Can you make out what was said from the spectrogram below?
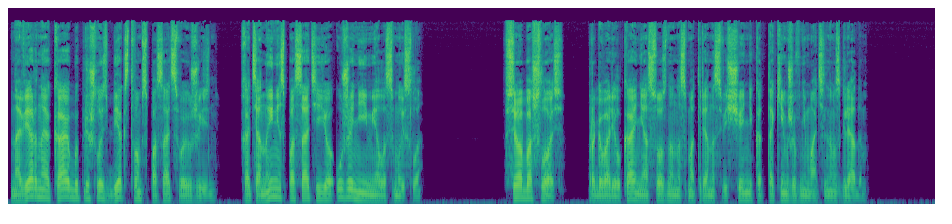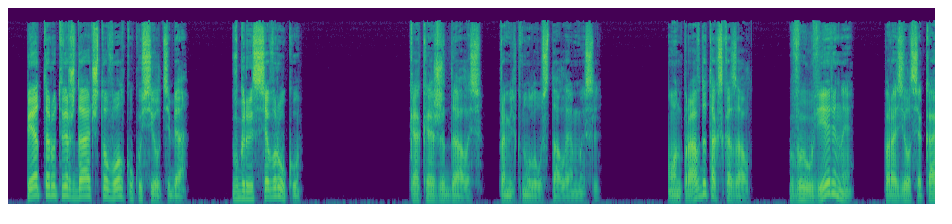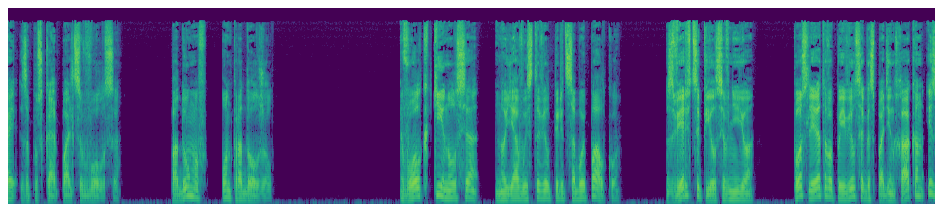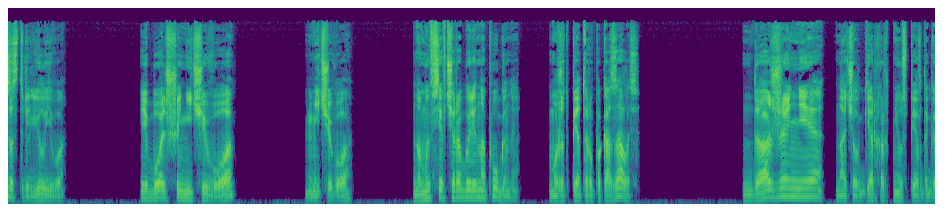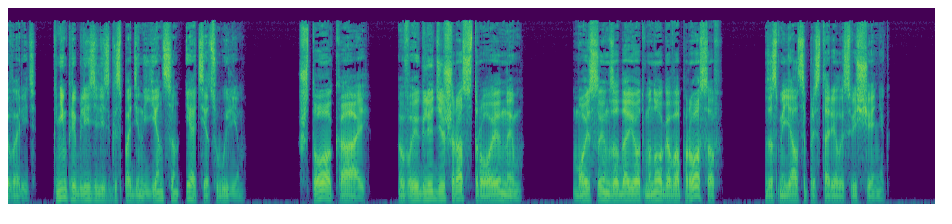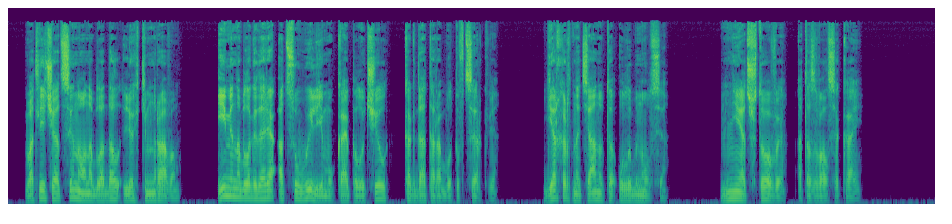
Наверное, Каю бы пришлось бегством спасать свою жизнь, хотя ныне спасать ее уже не имело смысла. «Все обошлось», — проговорил Кай, неосознанно смотря на священника таким же внимательным взглядом. «Петер утверждает, что волк укусил тебя. Вгрызся в руку». «Как и ожидалось», — промелькнула усталая мысль. «Он правда так сказал? Вы уверены?» — поразился Кай, запуская пальцы в волосы. Подумав, он продолжил. «Волк кинулся, но я выставил перед собой палку. Зверь вцепился в нее. После этого появился господин Хакан и застрелил его. «И больше ничего?» «Ничего. Но мы все вчера были напуганы. Может, Петеру показалось?» «Даже не...» — начал Герхард, не успев договорить. К ним приблизились господин Йенсен и отец Уильям. «Что, Кай? Выглядишь расстроенным. Мой сын задает много вопросов, — засмеялся престарелый священник. В отличие от сына, он обладал легким нравом. Именно благодаря отцу Уильяму Кай получил когда-то работу в церкви. Герхард натянуто улыбнулся. «Нет, что вы», — отозвался Кай.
